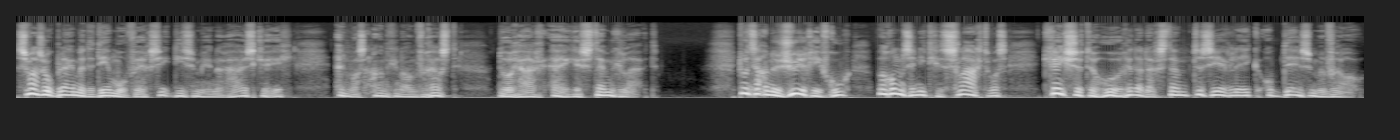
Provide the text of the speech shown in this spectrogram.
Ze was ook blij met de demoversie die ze mee naar huis kreeg en was aangenaam verrast door haar eigen stemgeluid. Toen ze aan de jury vroeg waarom ze niet geslaagd was, kreeg ze te horen dat haar stem te zeer leek op deze mevrouw,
